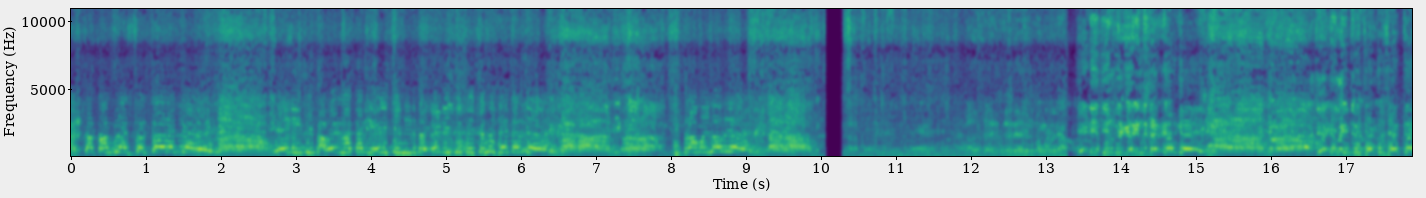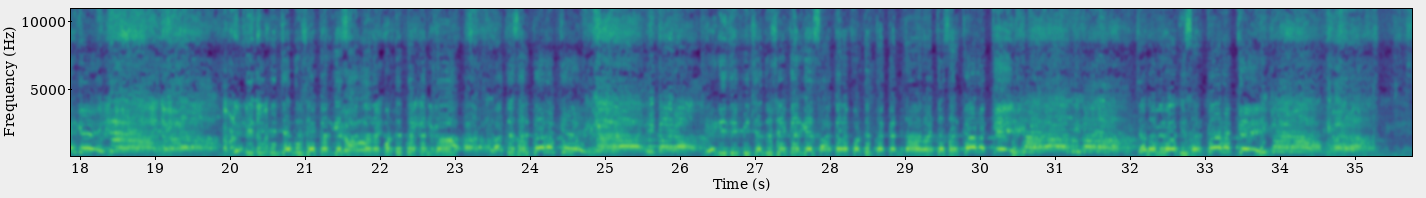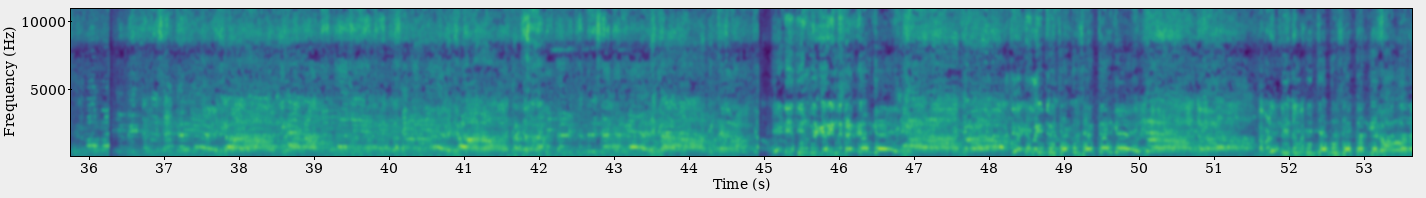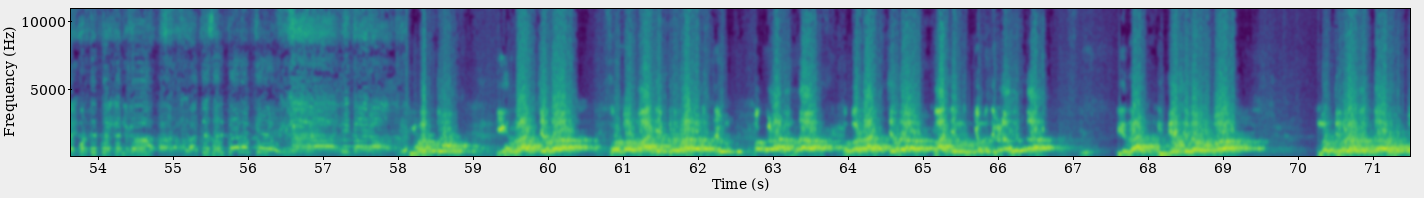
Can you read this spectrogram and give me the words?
ಭ್ರಷ್ಟ ಕಾಂಗ್ರೆಸ್ ಸರ್ಕಾರಕ್ಕೆ ಎಡಿಜಿ ಅವಹೇಳನಕಾರಿ ಹೇಳಿಕೆ ನೀಡಿದ ಎಡಿಜಿಪಿ ಚಂದ್ರಶೇಖರ್ಗೆ ಸಿದ್ದರಾಮಯ್ಯನವರಿಗೆ ಎಡಿಜಿಪಿ ಚಂದ್ರಶೇಖರ್ಗೆ ಎಡಿಜಿಪಿ ಚಂದ್ರಶೇಖರ್ಗೆ ಎಡಿಜಿಪಿ ಚಂದ್ರಶೇಖರ್ಗೆ ಸಹಕಾರ ಕೊಡ್ತಿರ್ತಕ್ಕಂಥ ರಾಜ್ಯ ಸರ್ಕಾರಕ್ಕೆ ಎಡಿಜಿಪಿ ಚಂದ್ರಶೇಖರ್ಗೆ ಸಹಕಾರ ಕೊಡ್ತಿರ್ತಕ್ಕಂಥ ರಾಜ್ಯ ಸರ್ಕಾರಕ್ಕೆ ಜನ ವಿರೋಧಿ ಸರ್ಕಾರಕ್ಕೆ ಎಡಿಜಿಪಿ ಚಂದ್ರಶೇಖರ್ಗೆ ಎಡಿಜಿಪಿ ಚಂದ್ರಶೇಖರ್ಗೆ. ಎಡಿಜಿಪಿ ಚಂದ್ರಶೇಖರ್ಗೆ ಸಹಕಾರ ಕೊಡ್ತಿರ್ತಕ್ಕಂತ ರಾಜ್ಯ ಸರ್ಕಾರಕ್ಕೆ. ಇವತ್ತು ಈ ರಾಜ್ಯದ ಒಬ್ಬ ಮಾಜಿ ಪ್ರಧಾನಮಂತ್ರಿ ಮಕ್ಕಳಾದಂತ ಒಬ್ಬ ರಾಜ್ಯದ ಮಾಜಿ ಮುಖ್ಯಮಂತ್ರಿಗಳಾದಂತ ಈ ರಾಜ್ಯ ಈ ದೇಶದ ಒಬ್ಬ ಮಂತ್ರಿಗಳಾದಂತ ಒಬ್ಬ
